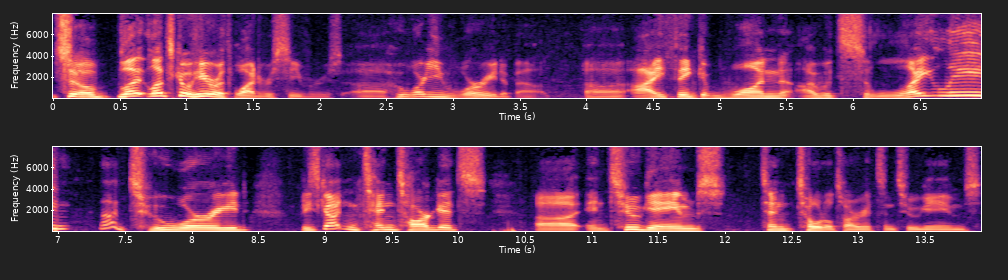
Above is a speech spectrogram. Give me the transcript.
so let, us go here with wide receivers. Uh, who are you worried about? Uh, I think one I would slightly not too worried, but he's gotten ten targets uh, in two games, ten total targets in two games.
